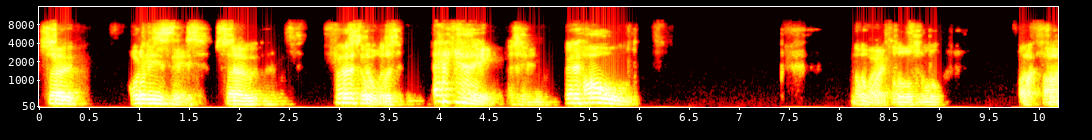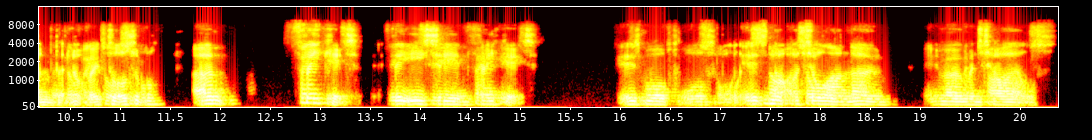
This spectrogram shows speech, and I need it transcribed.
so what is this? So first thought was okay, as in behold. Not very plausible. Quite fun, but not very plausible. Um, fecit. The EC in fecit is more plausible. It's not at all unknown in Roman tiles.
